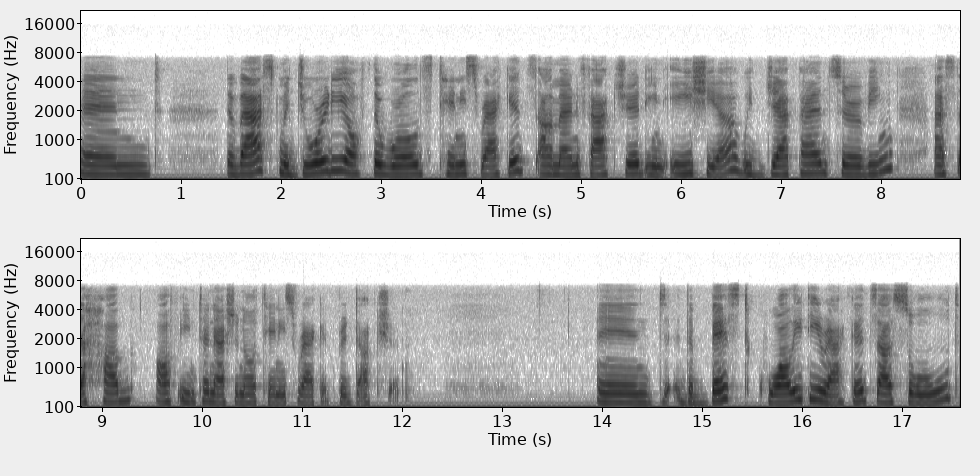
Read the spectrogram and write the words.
And the vast majority of the world's tennis rackets are manufactured in Asia, with Japan serving as the hub of international tennis racket production and the best quality rackets are sold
